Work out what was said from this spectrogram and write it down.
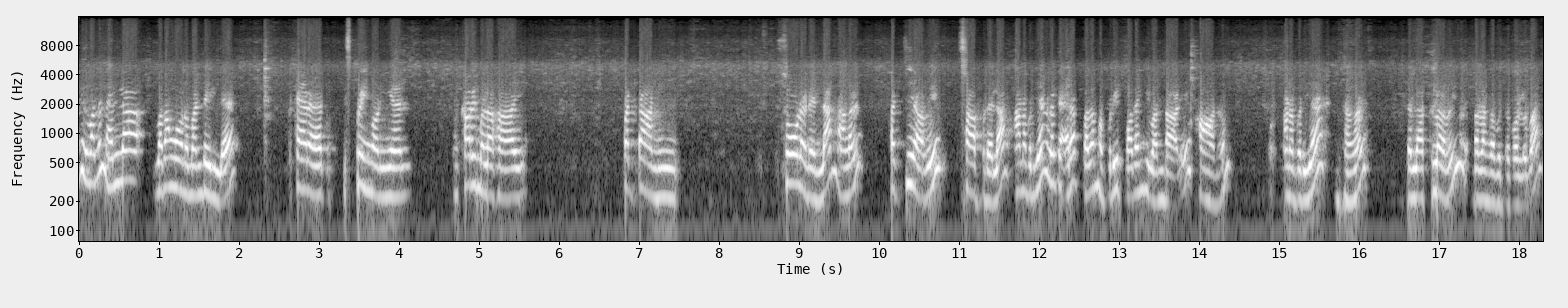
எங்களுக்கு இது வந்து நல்லா வதங்கணும் மண்டையில் கேரட் ஸ்ப்ரிங் ஆனியன் கறி மிளகாய் பட்டாணி சோளன் எல்லாம் நாங்கள் பச்சையாகவே சாப்பிடலாம். ஆனபடியாக எங்களுக்கு அரைப்பதம் அப்படி பதங்கி வந்தாலே காணும். ஆனபடியாக நாங்கள் எல்லா கிளறி வதங்க விட்டுக் கொள்ளுவோம்.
